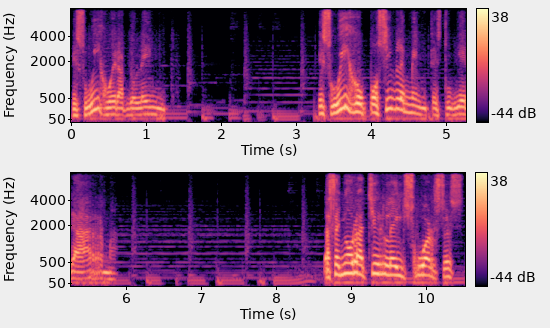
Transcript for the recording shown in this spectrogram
que su hijo era violento, que su hijo posiblemente estuviera arma. La señora Shirley Schwartz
